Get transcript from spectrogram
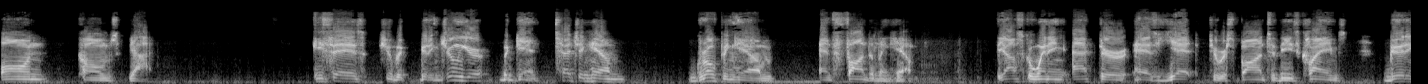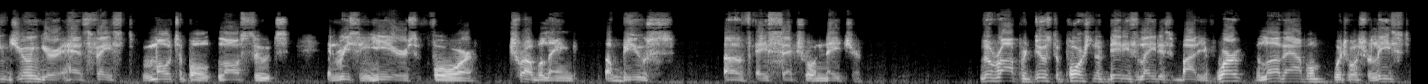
on Combs' yacht. He says Cuba Gooding Jr. began touching him, groping him, and fondling him. The Oscar winning actor has yet to respond to these claims. Gooding Jr. has faced multiple lawsuits in recent years for troubling abuse of a sexual nature. Lil Rod produced a portion of Diddy's latest body of work, the Love album, which was released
